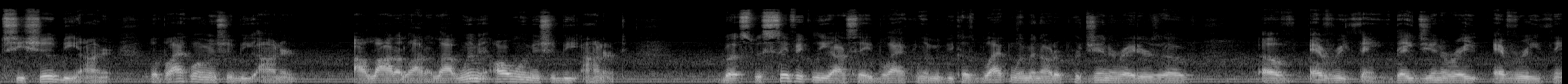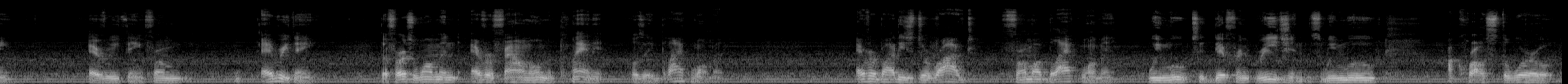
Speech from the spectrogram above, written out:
she should be honored. The black woman should be honored a lot, a lot, a lot. Women, all women should be honored. But specifically, I say black women because black women are the progenitors of of everything. They generate everything, everything from everything. The first woman ever found on the planet was a black woman. Everybody's derived from a black woman. We moved to different regions. We moved across the world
